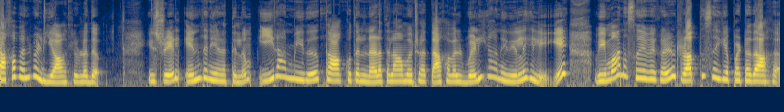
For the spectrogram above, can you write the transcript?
தகவல் வெளியாகியுள்ளது. இஸ்ரேல் எந்த நேரத்திலும் ஈரான் மீது தாக்குதல் நடத்தலாம் என்ற தகவல் வெளியான நிலையிலேயே விமான சேவைகள் ரத்து செய்யப்பட்டதாக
